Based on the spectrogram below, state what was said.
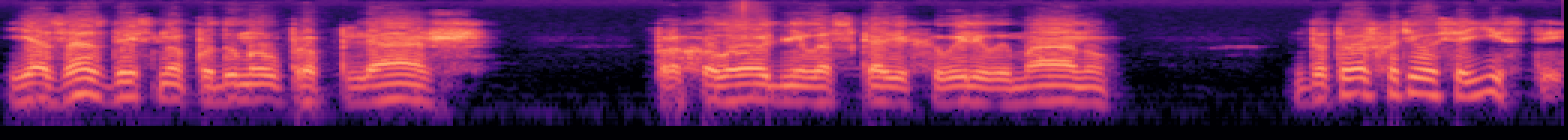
Я заздрісно подумав про пляж, про холодні ласкаві хвилі лиману. До того ж хотілося їсти,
